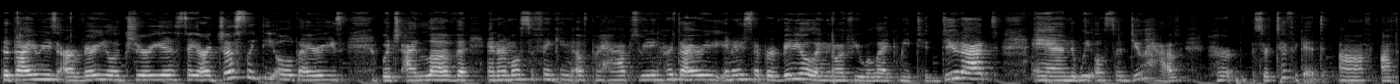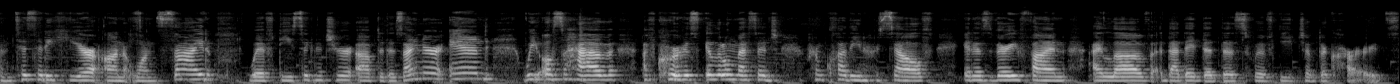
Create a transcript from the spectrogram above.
The diaries are very luxurious. They are just like the old diaries, which I love. And I'm also thinking of perhaps reading her diary in a separate video. Let me know if you would like me to do that. And we also do have her certificate of authenticity here on one side with the signature of the designer. And we also have, of course, a little message from Clawdeen herself. It is very fun. I love that they did this with each of the cards.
